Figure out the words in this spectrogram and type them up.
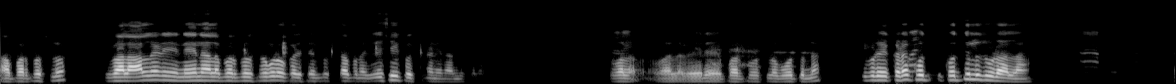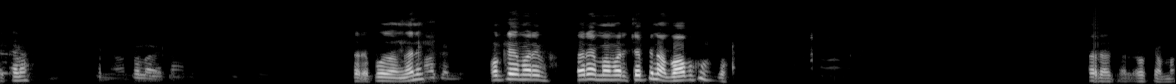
ఆ పర్పస్లో ఇవాళ ఆల్రెడీ నేను వాళ్ళ పర్పస్లో కూడా ఒక శంకుస్థాపన చేసి ఇటు వచ్చిన నేను అందుకని. వాళ్ళ వాళ్ళ వేరే పర్పస్లో పోతున్నా. ఇప్పుడు ఇక్కడ కొత్త కొత్తిల్లు చూడాలా? ఎక్కడ? సరే పోదాం కానీ. ఓకే మరి సరే అమ్మా మరి చెప్పిన బాబుకు? సరే సరే ఓకే అమ్మా.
